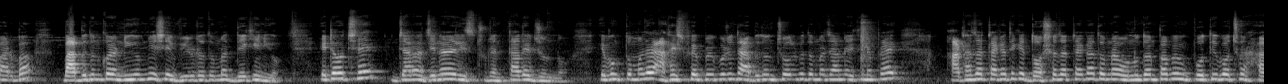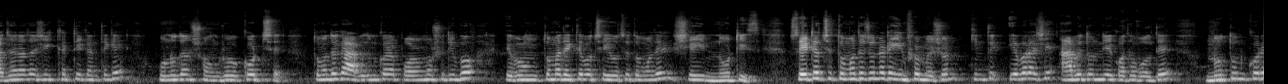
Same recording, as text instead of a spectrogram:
পারবা বা আবেদন করার নিয়ম নিয়ে সেই ভিডিওটা তোমরা দেখে নিও। এটা হচ্ছে যারা জেনারেল স্টুডেন্ট তাদের জন্য এবং তোমাদের আঠাশ ফেব্রুয়ারি পর্যন্ত আবেদন চলবে, তোমরা জানো এখানে প্রায় আট হাজার টাকা থেকে দশ হাজার টাকা তোমরা অনুদান পাবে এবং প্রতি বছর হাজার হাজার শিক্ষার্থী এখান থেকে অনুদান সংগ্রহ করছে। তোমাদেরকে আবেদন করার পরামর্শ দিব এবং তোমরা দেখতে পাচ্ছ এই হচ্ছে তোমাদের সেই নোটিশ সো এটা হচ্ছে তোমাদের জন্য একটা ইনফরমেশন কিন্তু এবার আসে আবেদন নিয়ে কথা বলতে। নতুন করে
